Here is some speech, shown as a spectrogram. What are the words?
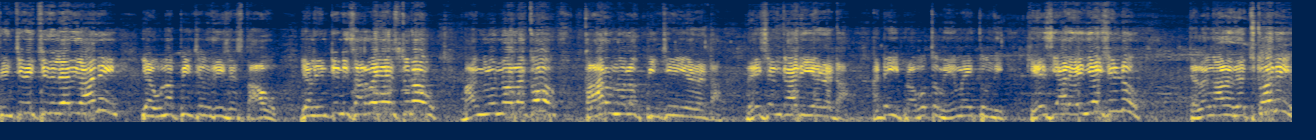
పింఛన్ ఇచ్చింది లేదు కానీ ఇలా ఉన్న పింఛన్ తీసేస్తావు. ఇలా ఇంటిని సర్వే చేస్తున్నావు. బంగ్లు ఉన్నోళ్ళకు కారు ఉన్నోళ్ళకు పింఛన్ ఇయ్యాడట. రేషన్ కార్డు ఇయ్యాడట. అంటే ఈ ప్రభుత్వం ఏమైతుంది? కేసీఆర్ ఏం చేసిండు? తెలంగాణ తెచ్చుకొని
